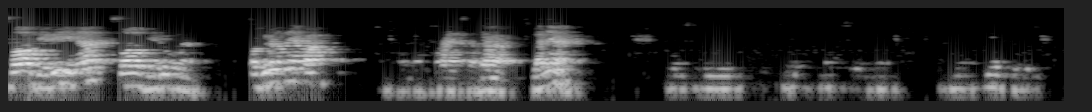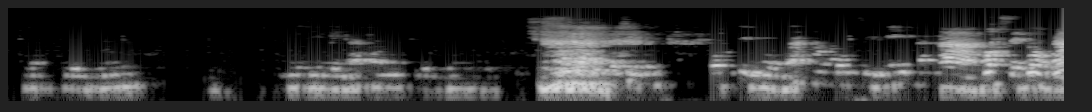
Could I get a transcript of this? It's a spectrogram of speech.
Sobirina, sobiruna. Sobiruna artinya apa? Orang yang sabar. Sebelahnya. Nah, muksinuna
